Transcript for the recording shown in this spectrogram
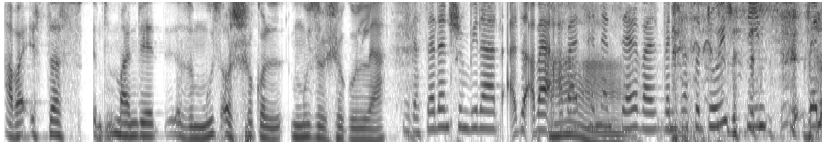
Aber ist das, meinen wir, also Mousse aus Schokolade, Mousse au Chocolat? Nee, das ist ja dann schon wieder, also aber, Ah. aber tendenziell, weil wenn die das so durchziehen, wenn,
